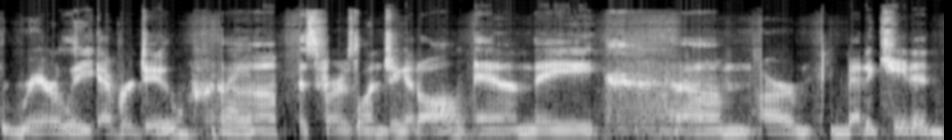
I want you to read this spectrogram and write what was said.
rarely ever do, right. um, as far as lunging at all. And they um, are medicated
